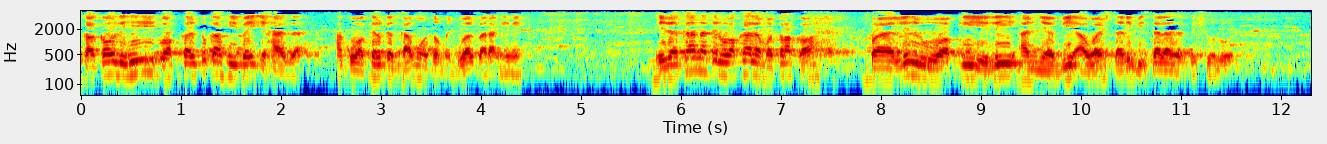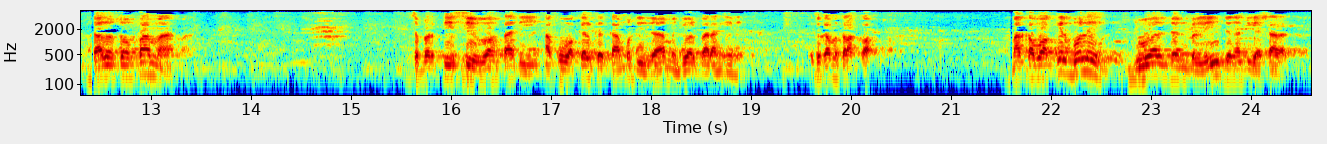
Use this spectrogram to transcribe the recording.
Kakaulihi wakaltuka fi bai'i hadza. Aku wakilkan kamu untuk menjual barang ini. Idza kanatil wakalah mutlaqah falil wakili an yabi'a wa yashtari bi thalathati syurut. Kalau seumpama seperti siwah tadi, aku wakil ke kamu di dalam menjual barang ini. Itu kamu telakoh. Maka wakil boleh jual dan beli dengan tiga syarat.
